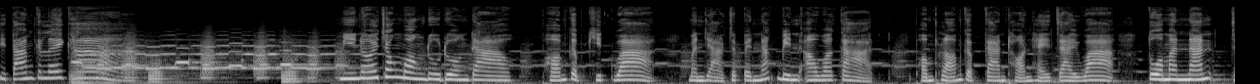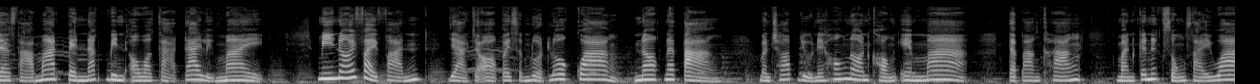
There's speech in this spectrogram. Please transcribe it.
ติดตามกันเลยค่ะ มีน้อยจ้องมองดูดวงดาว พร้อมกับคิดว่า มันอยากจะเป็นนักบินอวกาศ พร้อมๆกับการถอนหายใจว่า ตัวมันนั้นจะสามารถเป็นนักบินอวกาศได้หรือไม่ มีน้อยใฝ่ฝัน อยากจะออกไปสำรวจโลกกว้าง นอกหน้าต่าง มันชอบอยู่ในห้องนอนของเอมมาแต่บางครั้งมันก็นึกสงสัยว่า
